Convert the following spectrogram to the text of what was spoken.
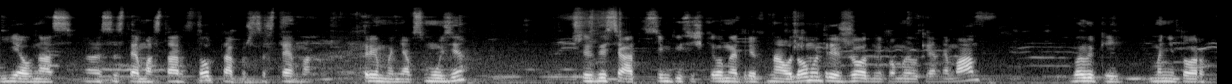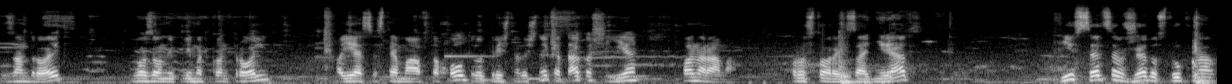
Є у нас е, система старт-стоп, також система втримання в смузі. 67 тисяч кілометрів на одометрі, жодної помилки нема. Великий монітор з Android, двозонний клімат-контроль, є система автохолд, електричний ручник, а також є панорама. Просторий задній ряд. І все це вже доступно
